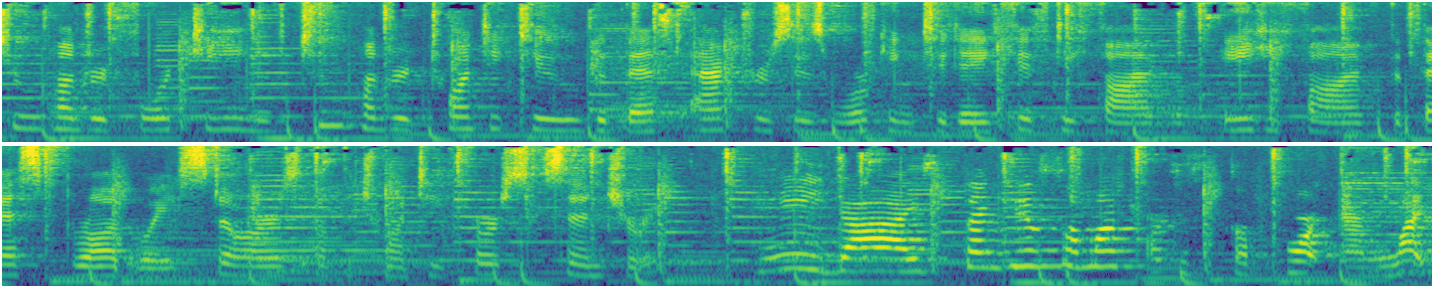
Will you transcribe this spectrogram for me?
214 of 222 The Best Actresses Working Today 55 of 85 The Best Broadway Stars of the 21st Century Hey guys, thank you so much for the support and like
